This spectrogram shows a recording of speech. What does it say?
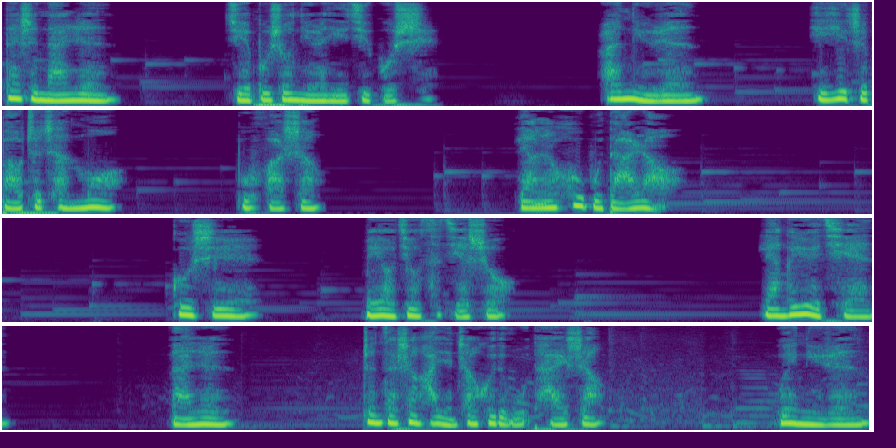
但是男人绝不说女人一句不是，而女人也一直保持沉默，不发声。两人互不打扰，故事没有就此结束。两个月前，男人正在上海演唱会的舞台上为女人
